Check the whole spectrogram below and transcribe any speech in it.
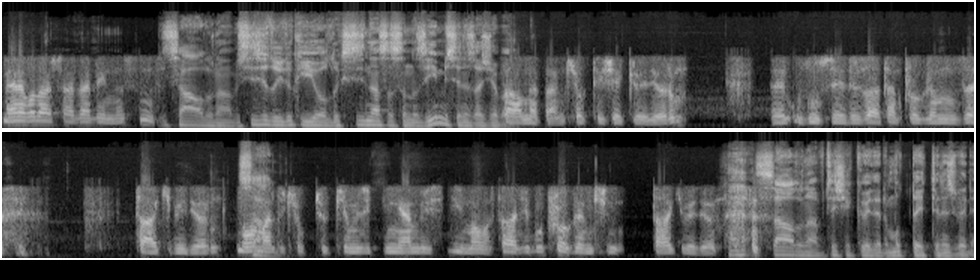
merhabalar Serdar Bey nasılsınız? Sağ olun abi. Sizi duyduk iyi olduk. Siz nasılsınız? İyi misiniz acaba? Sağ olun efendim çok teşekkür ediyorum. Ee, uzun süredir zaten programınızı takip ediyorum. Normalde çok Türkçe müzik dinleyen birisi değilim ama sadece bu program için takip ediyorum. Sağ olun abi. Teşekkür ederim. Mutlu ettiniz beni.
